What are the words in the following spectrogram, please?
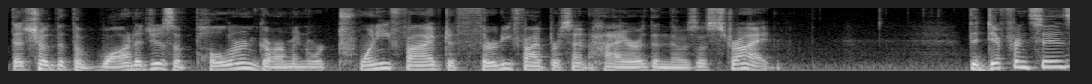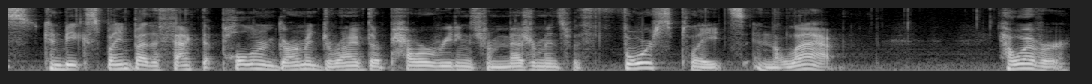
that showed that the wattages of Polar and Garmin were 25 to 35% higher than those of Stryd. The differences can be explained by the fact that Polar and Garmin derive their power readings from measurements with force plates in the lab. However,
